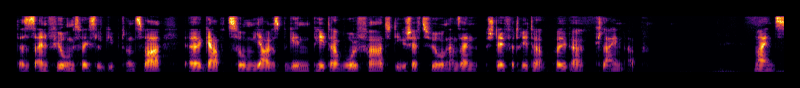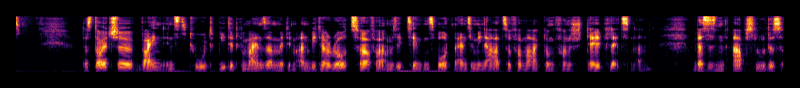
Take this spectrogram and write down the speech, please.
dass es einen Führungswechsel gibt. Und zwar äh, gab zum Jahresbeginn Peter Wohlfahrt die Geschäftsführung an seinen Stellvertreter Holger Klein ab. Mainz. Das Deutsche Weininstitut bietet gemeinsam mit dem Anbieter Roadsurfer am 17.02. ein Seminar zur Vermarktung von Stellplätzen an. Und das ist ein absolutes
